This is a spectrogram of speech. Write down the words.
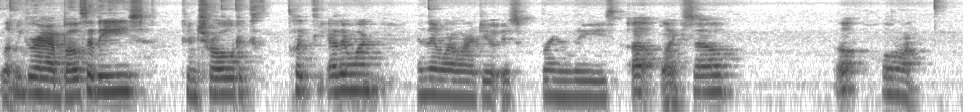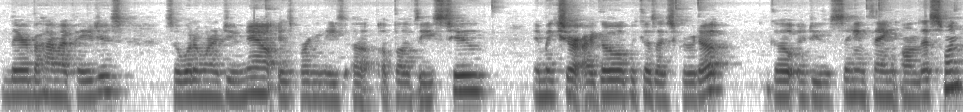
Let me grab both of these, control to click the other one. And then what I want to do is bring these up like so. Oh, hold on. They're behind my pages. So what I want to do now is bring these up above these two and make sure I go because I screwed up. Go and do the same thing on this one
